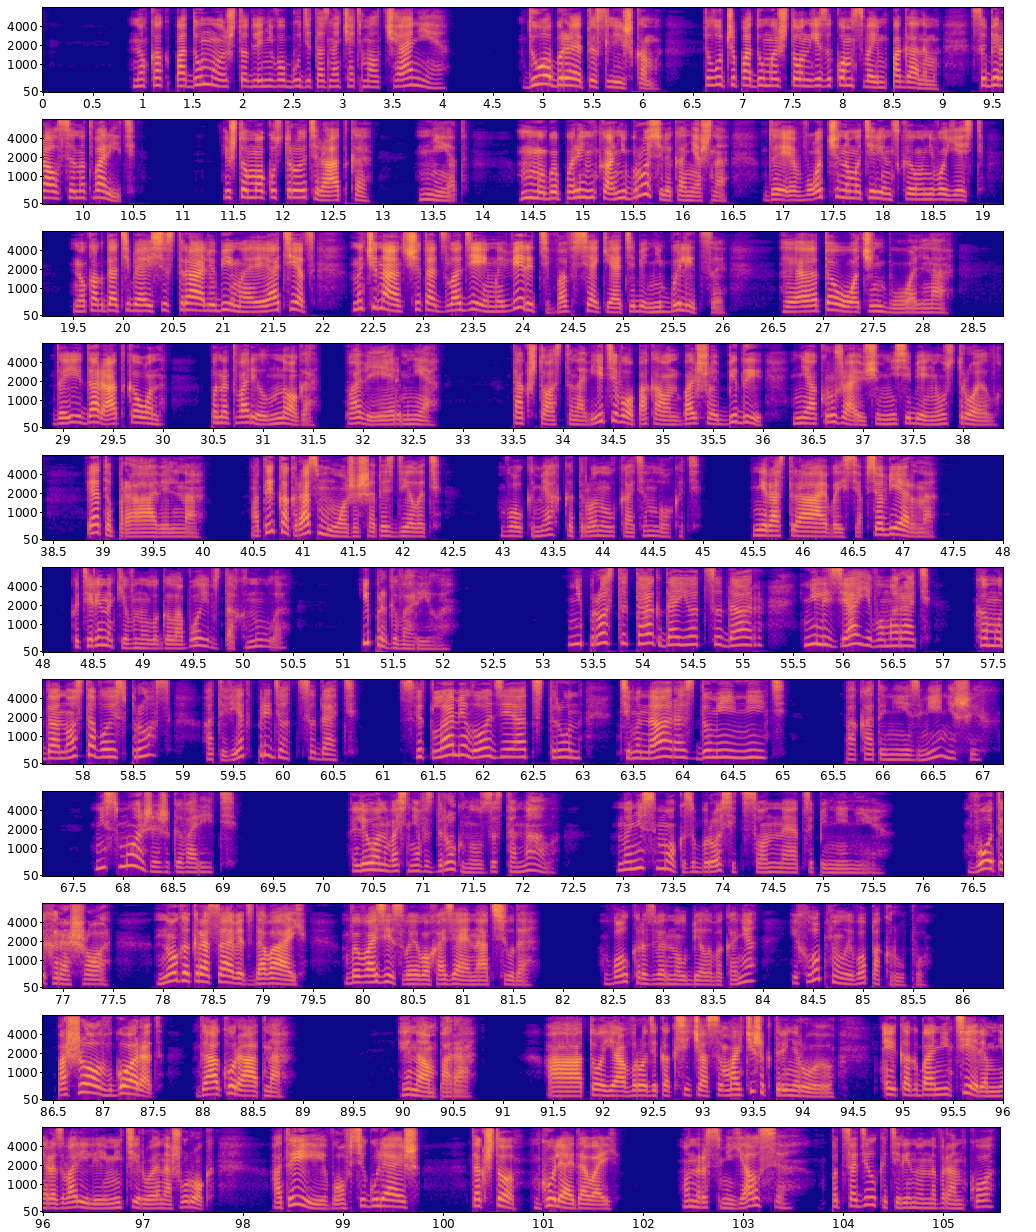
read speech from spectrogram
Но как подумаю, что для него будет означать молчание...» «Доброе ты слишком!» Ты лучше подумай, что он языком своим поганым собирался натворить. И что мог устроить Радка. Нет, мы бы паренька не бросили, конечно. Да и вотчина материнская у него есть. Но когда тебя и сестра любимая, и отец начинают считать злодеем и верить во всякие о тебе небылицы, это очень больно. Да и Дорадка он понатворил много, поверь мне. Так что остановить его, пока он большой беды ни окружающим, ни себе не устроил, это правильно. А ты как раз можешь это сделать. Волк мягко тронул Катин локоть. Не расстраивайся, все верно. Катерина кивнула головой, вздохнула и проговорила. Не просто так дается дар, нельзя его марать. Кому дано, с того и спрос, ответ придется дать. Светла мелодия от струн — темна раздумий нить. Пока ты не изменишь их, не сможешь говорить. Леон во сне вздрогнул, застонал, но не смог сбросить сонное оцепенение. «Вот и хорошо! Ну-ка, красавец, давай! Вывози своего хозяина отсюда!» Волк развернул белого коня и хлопнул его по крупу. Пошел в город! Да аккуратно!» «И нам пора. А то я вроде как сейчас мальчишек тренирую, и как бы они терем не развалили, имитируя наш урок. А ты и вовсе гуляешь. Так что гуляй давай». Он рассмеялся, подсадил Катерину на воронко,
